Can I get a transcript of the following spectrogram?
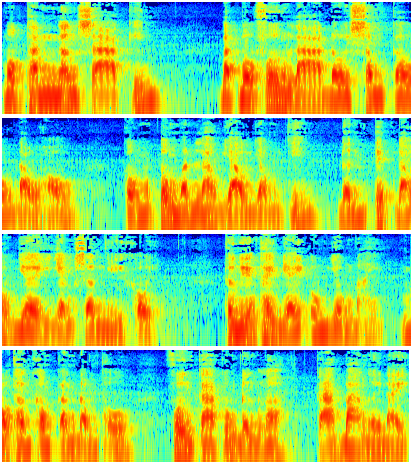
một thành ngân xà kiếm. Bạch Bộ Phương là đôi sông câu đầu hổ, cùng tung mình lao vào dòng chiến, định tiếp đấu với dân sơn nhị khôi. Thường Yến thấy vậy ung dung nói, mẫu thân không cần động thủ, Phương ca cũng đừng lo, cả ba người này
